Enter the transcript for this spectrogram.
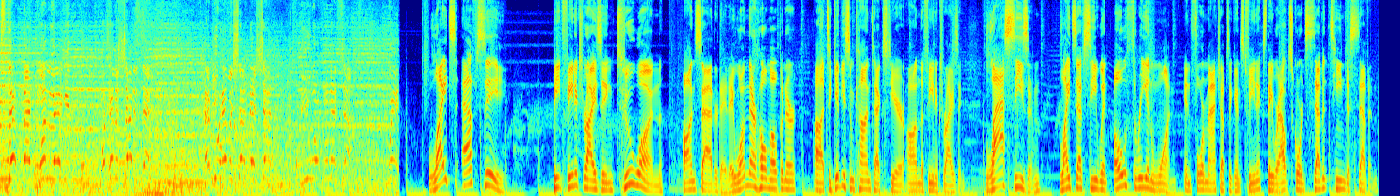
Step back one legged. What kind of shot is that? Have you ever shot that shot? Do you work on that shot? When? Lights FC beat Phoenix Rising 2 1 on Saturday. They won their home opener. Uh, to give you some context here on the Phoenix Rising, last season, Lights FC went 0 3 and 1 in four matchups against Phoenix. They were outscored 17 to 7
